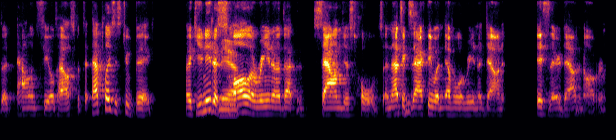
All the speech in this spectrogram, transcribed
the Allen Fieldhouse, but th- that place is too big. Like you need a yeah. small arena that the sound just holds, and that's exactly what Neville Arena down is there down in Auburn.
